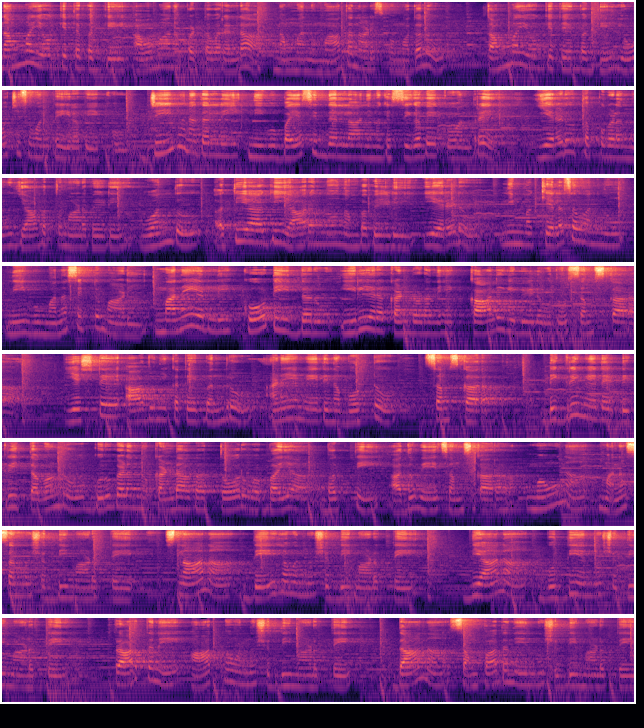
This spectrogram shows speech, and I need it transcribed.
ನಮ್ಮ ಯೋಗ್ಯತೆ ಬಗ್ಗೆ ಅವಮಾನಪಟ್ಟವರೆಲ್ಲ ನಮ್ಮನ್ನು ಮಾತನಾಡಿಸುವ ಮೊದಲು ತಮ್ಮ ಯೋಗ್ಯತೆಯ ಬಗ್ಗೆ ಯೋಚಿಸುವಂತೆ ಇರಬೇಕು. ಜೀವನದಲ್ಲಿ ನೀವು ಬಯಸಿದ್ದೆಲ್ಲ ನಿಮಗೆ ಸಿಗಬೇಕು ಅಂದರೆ ಎರಡು ತಪ್ಪುಗಳನ್ನು ಯಾವತ್ತು ಮಾಡಬೇಡಿ. ಒಂದು, ಅತಿಯಾಗಿ ಯಾರನ್ನೂ ನಂಬಬೇಡಿ. ಎರಡು, ನಿಮ್ಮ ಕೆಲಸವನ್ನು ನೀವು ಮನಸ್ಸಿಟ್ಟು ಮಾಡಿ. ಮನೆಯಲ್ಲಿ ಕೋಟಿ ಇದ್ದರೂ ಹಿರಿಯರ ಕಂಡೊಡನೆ ಕಾಲಿಗೆ ಬೀಳುವುದು ಸಂಸ್ಕಾರ. ಎಷ್ಟೇ ಆಧುನಿಕತೆ ಬಂದರೂ ಹಣೆಯ ಮೇಲಿನ ಬೊಟ್ಟು ಸಂಸ್ಕಾರ. ಡಿಗ್ರಿ ಮೇಲೆ ಡಿಗ್ರಿ ತಗೊಂಡು ಗುರುಗಳನ್ನು ಕಂಡಾಗ ತೋರುವ ಭಯ, ಭಕ್ತಿ ಅದುವೇ ಸಂಸ್ಕಾರ. ಮೌನ ಮನಸ್ಸನ್ನು ಶುದ್ಧಿ ಮಾಡುತ್ತೆ. ಸ್ನಾನ ದೇಹವನ್ನು ಶುದ್ಧಿ ಮಾಡುತ್ತೆ. ಧ್ಯಾನ ಬುದ್ಧಿಯನ್ನು ಶುದ್ಧಿ ಮಾಡುತ್ತೆ. ಪ್ರಾರ್ಥನೆ ಆತ್ಮವನ್ನು ಶುದ್ಧಿ ಮಾಡುತ್ತೆ. ದಾನ ಸಂಪಾದನೆಯನ್ನು ಶುದ್ಧಿ ಮಾಡುತ್ತೆ.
